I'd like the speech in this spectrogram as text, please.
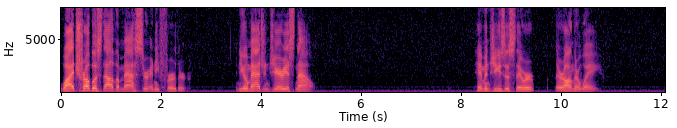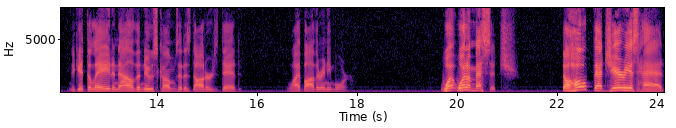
Why troublest thou the master any further? And you imagine Jairus now. Him and Jesus, they were they're on their way. They get delayed, and now the news comes that his daughter's dead. Why bother anymore? What what a message. The hope that Jairus had,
